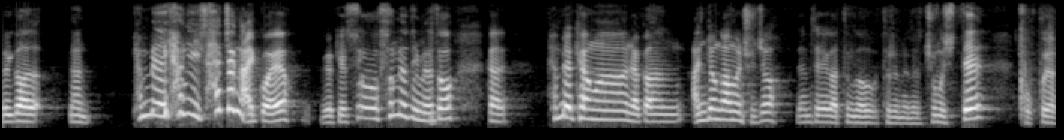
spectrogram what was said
여기가 그냥 편백 향이 살짝 날 거예요. 이렇게 쑥 스며들면서 그러니까 편백향은 약간 안정감을 주죠. 냄새 같은 거 들으면서 주무실 때 좋고요.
